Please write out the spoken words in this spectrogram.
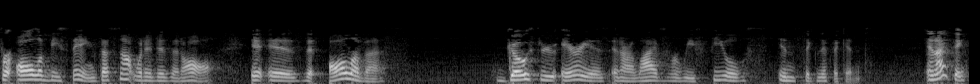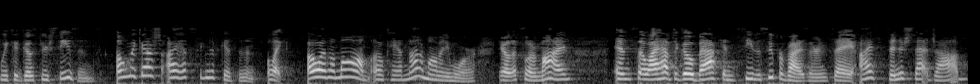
for all of these things. That's not what it is at all. It is that all of us go through areas in our lives where we feel insignificant. And I think we could go through seasons. Oh my gosh, I have significance. And like, oh, I'm a mom. Okay, I'm not a mom anymore. You know, that's one of mine. And so I have to go back and see the supervisor and say, I finished that job.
